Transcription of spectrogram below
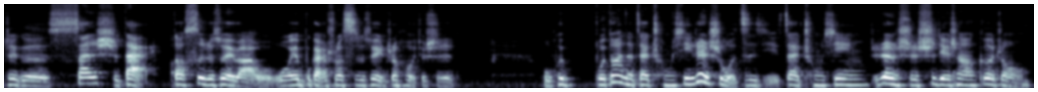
这个三十代到四十岁吧，我我也不敢说四十岁之后，就是我会不断的再重新认识我自己，再重新认识世界上各种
